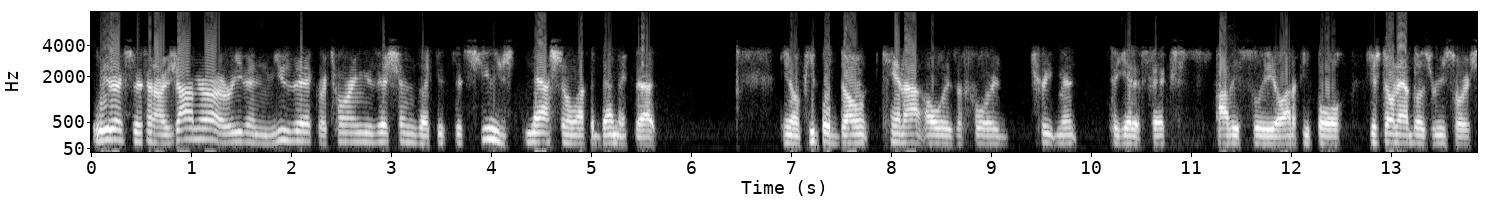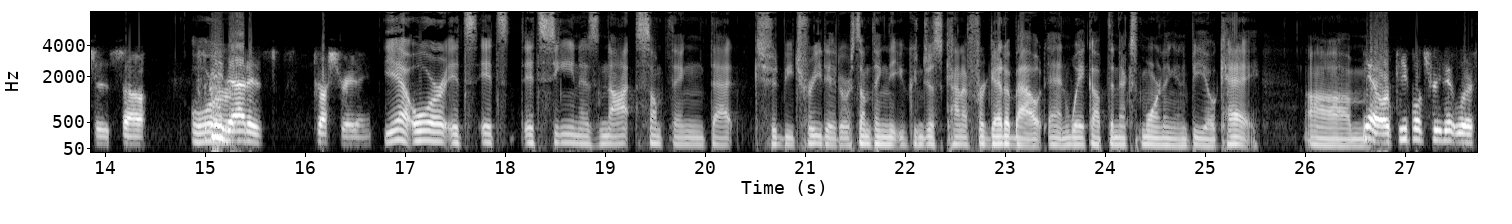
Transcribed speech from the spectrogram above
lyrics within our genre or even music or touring musicians, like it's this huge national epidemic that you know people don't cannot always afford treatment to get it fixed obviously a lot of people just don't have those resources. So or, to me, that is frustrating. Yeah, or it's it's it's seen as not something that should be treated, or something that you can just kind of forget about and wake up the next morning and be okay. Um, yeah, or people treat it with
